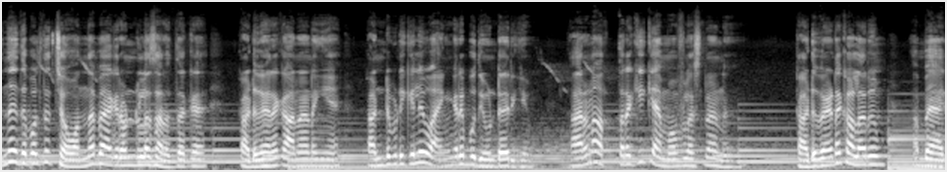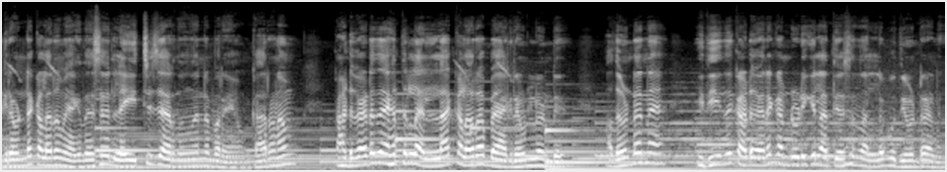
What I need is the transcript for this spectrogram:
എന്നാൽ ഇതുപോലത്തെ ചുവന്ന ബാക്ക്ഗ്രൗണ്ടുള്ള സ്ഥലത്തൊക്കെ കടുവേനെ കാണുകയാണെങ്കിൽ കണ്ടുപിടിക്കൽ ഭയങ്കര ബുദ്ധിമുട്ടായിരിക്കും. കാരണം അത്രയ്ക്ക് ക്യാമോഫ്ലഷ്ഡാണ് കടുവയുടെ കളറും ആ ബാക്ക്ഗ്രൗണ്ടിന്റെ കളറും ഏകദേശം ലയിച്ച് ചേർന്നു എന്ന് തന്നെ പറയാം. കാരണം കടുവയുടെ ദേഹത്തുള്ള എല്ലാ കളറും ആ ബാക്ക്ഗ്രൗണ്ടിലുണ്ട് അതുകൊണ്ട് തന്നെ ഇതിൽ നിന്ന് കടുവേനെ കണ്ടുപിടിക്കൽ അത്യാവശ്യം നല്ല ബുദ്ധിമുട്ടാണ്.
